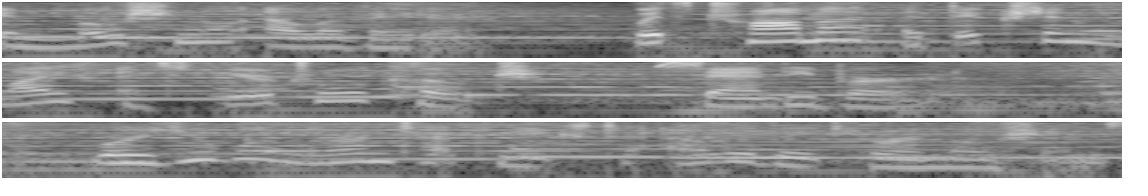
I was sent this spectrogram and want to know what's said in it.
Emotional Elevator with trauma, addiction, life, and spiritual coach, Sandee Byrd, where you will learn techniques to elevate your emotions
